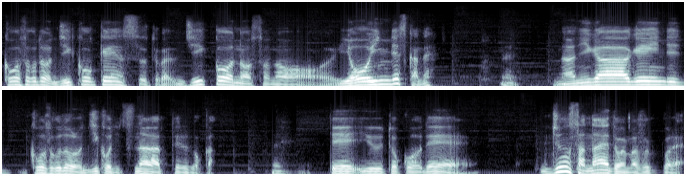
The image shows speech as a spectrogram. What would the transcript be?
高速道路の事故件数というか、事故のその要因ですかね。うん何が原因で高速道路の事故につながってるのかうんっていうところで、じゅんさん何やと思います？これ。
